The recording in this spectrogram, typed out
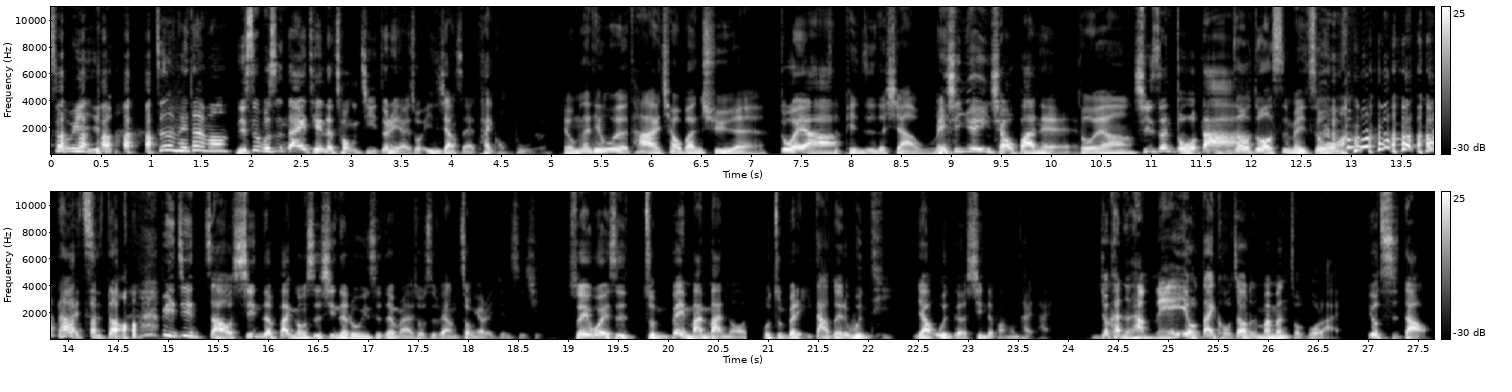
注意啊，真的没带吗？你是不是那一天的冲击对你来说印象实在太恐怖了？哎、欸，我们那天为了他还翘班去、欸，哎，对啊，是平日的下午、欸，没心愿意翘班、欸，哎，对啊，牺牲多大、啊？你知道我多少事没做吗？他还迟到，毕竟找新的办公室、新的录音室对我们来说是非常重要的一件事情，所以我也是准备满满哦，我准备了一大堆的问题要问个新的房东太太，你就看着他没有戴口罩的慢慢走过来，又迟到。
